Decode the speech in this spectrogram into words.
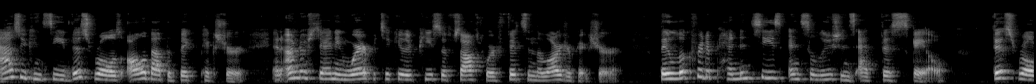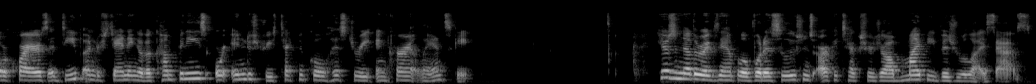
As you can see, this role is all about the big picture and understanding where a particular piece of software fits in the larger picture. They look for dependencies and solutions at this scale. This role requires a deep understanding of a company's or industry's technical history and current landscape. Here's another example of what a solutions architecture job might be visualized as.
